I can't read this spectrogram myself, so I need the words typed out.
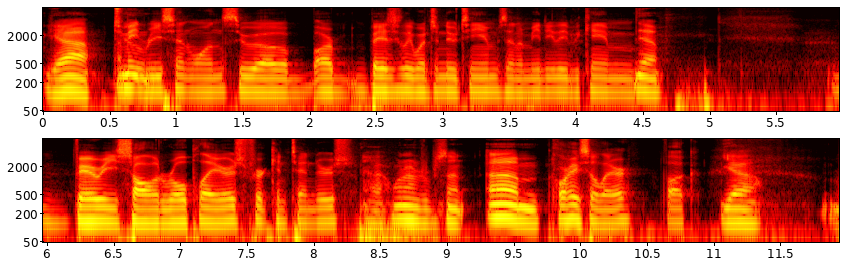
Yeah, two I mean, recent ones who uh, are basically went to new teams and immediately became yeah, very solid role players for contenders. one hundred percent. Um, Jorge Soler, fuck, yeah,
